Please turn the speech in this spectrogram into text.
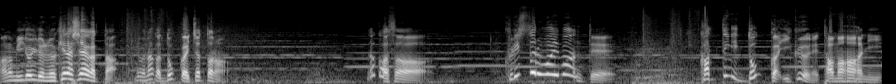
あの緑色抜け出しやがった。でもなんかどっか行っちゃったな。なんかさ、クリスタルワイバーンって、勝手にどっか行くよね、たまに。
